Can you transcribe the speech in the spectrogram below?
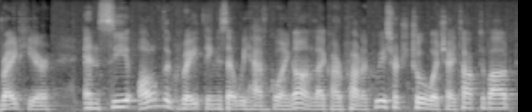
right here and see all of the great things that we have going on, like our product research tool, which I talked about,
